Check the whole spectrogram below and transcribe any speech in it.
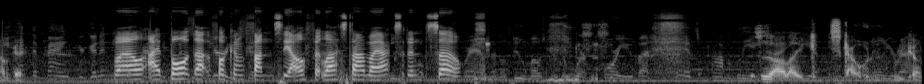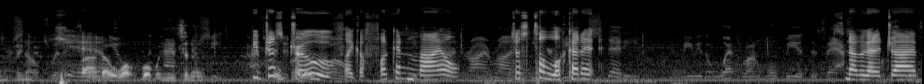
Okay. bank, you're gonna need Well, I bought that fucking system. fancy outfit last time by accident, so. This is our, like, scouting recon thing. Yeah. Find out what, what we need to know. We've just drove like a fucking mile on a dry run. just to look at it. steady, and maybe the wet run won't be a disaster. So now we gotta drive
